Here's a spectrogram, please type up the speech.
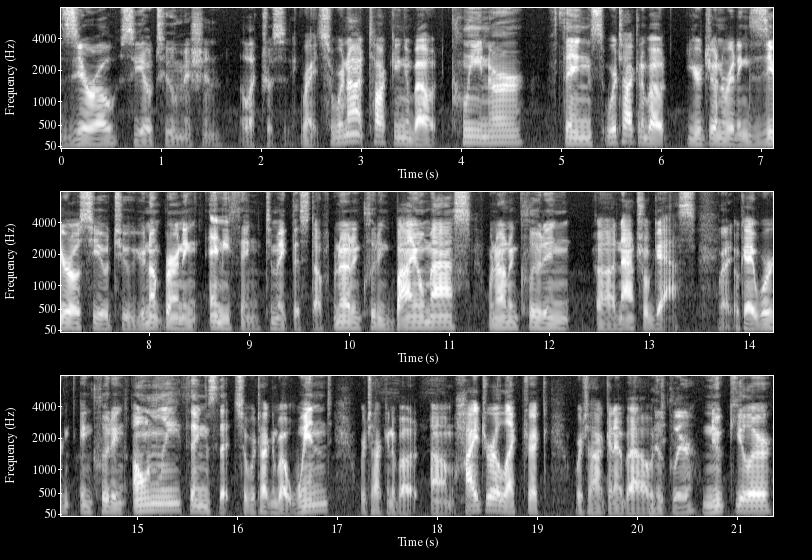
zero CO2 emission electricity. Right. So we're not talking about cleaner things. We're talking about you're generating zero CO2. You're not burning anything to make this stuff. We're not including biomass. We're not including uh, natural gas. Right. Okay. We're including only things that. So we're talking about wind. We're talking about um, hydroelectric. We're talking about Nuclear. nuclear,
